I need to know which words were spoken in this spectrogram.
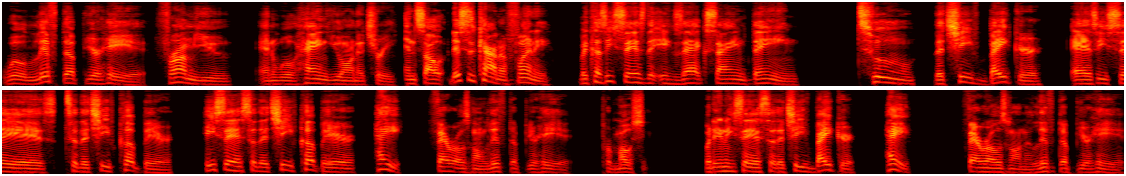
will lift up your head from you and will hang you on a tree. And so this is kind of funny because he says the exact same thing to the chief baker as he says to the chief cupbearer. He says to the chief cupbearer, Hey, Pharaoh's gonna lift up your head, promotion. But then he says to the chief baker, Hey, Pharaoh's gonna lift up your head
